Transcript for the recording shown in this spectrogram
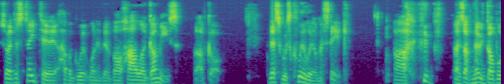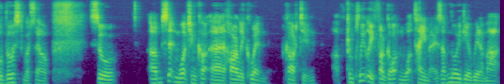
So I decide to have a go at one of the Valhalla gummies that I've got. This was clearly a mistake, uh, as I've now double dosed myself. So I'm sitting watching Car- uh, Harley Quinn cartoon. I've completely forgotten what time it is. I've no idea where I'm at.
